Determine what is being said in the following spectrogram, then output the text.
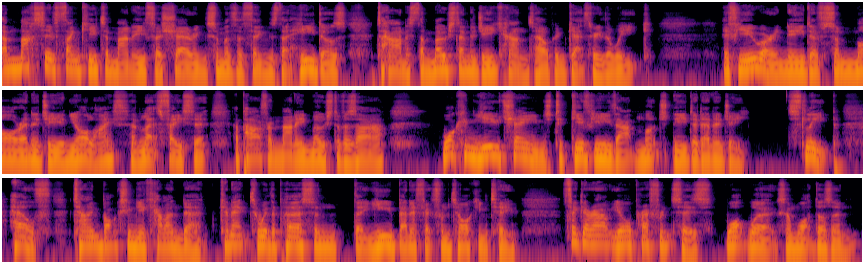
A massive thank you to Manny for sharing some of the things that he does to harness the most energy he can to help him get through the week. If you are in need of some more energy in your life, and let's face it, apart from Manny, most of us are, what can you change to give you that much needed energy? Sleep, health, time boxing your calendar, connect with a person that you benefit from talking to, figure out your preferences, what works and what doesn't.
